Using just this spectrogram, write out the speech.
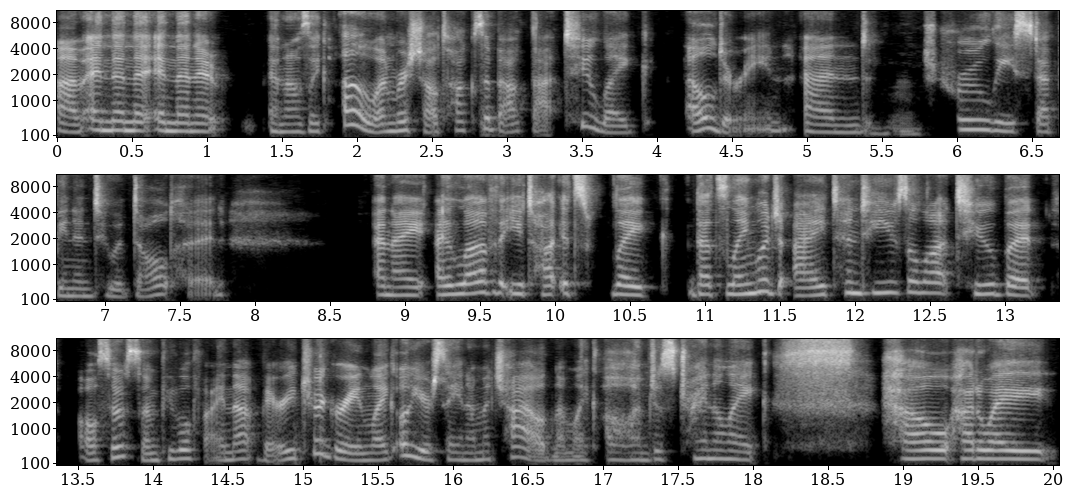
um, and then the, and then it and i was like oh and rachelle talks about that too like eldering and mm-hmm. truly stepping into adulthood and I I love that you talk it's like that's language I tend to use a lot too but also some people find that very triggering like oh you're saying I'm a child. And I'm like oh I'm just trying to like how how do I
